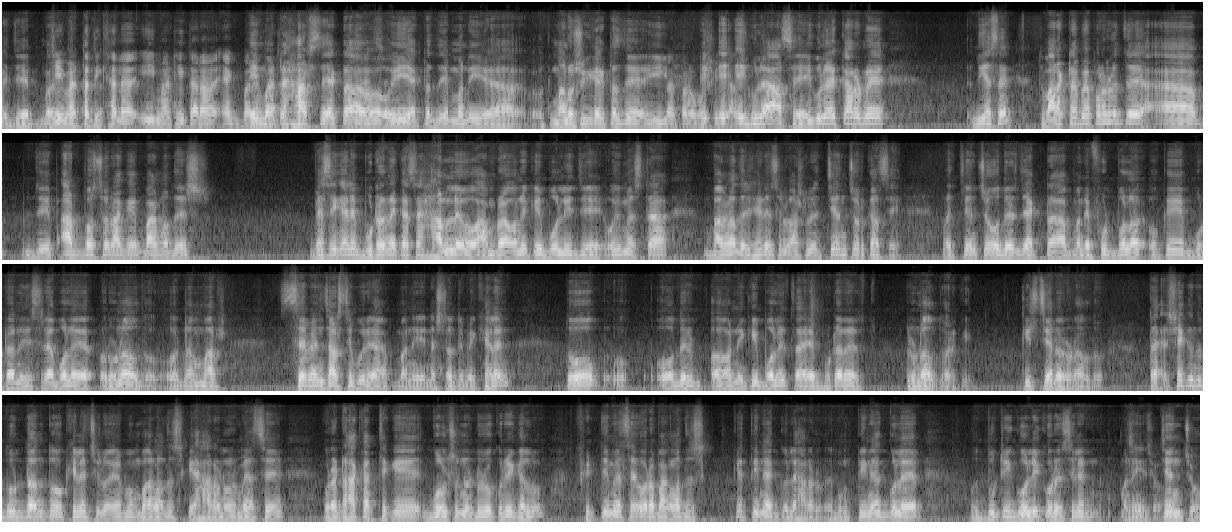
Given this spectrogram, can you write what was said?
এই যে যে মাঠটাতে খেলা এই মাঠেই তারা একবার এই মাঠে হারছে একটা ওই একটা যে মানে মানসিক একটা যে এইগুলো আছে। এইগুলোর কারণে দিয়েছে। তো আরেকটা ব্যাপার হলো যে যে আট বছর আগে বাংলাদেশ বেসিক্যালি ভুটানের কাছে হারলেও আমরা অনেকে বলি যে ওই ম্যাচটা বাংলাদেশ হেরেছিল আসলে চেঞ্চোর কাছে। মানে চেঞ্চো ওদের যে একটা মানে ফুটবলার ওকে ভুটানিসরা বলে রোনালদো ওর নাম্বার সেভেন জার্সি পরে মানে ন্যাশনাল টিমে খেলেন। তো ওদের অনেকেই বলে তাই ভুটানের রোনালদো আর কি ক্রিশ্চিয়ানো রোনালদো। তা সে কিন্তু দুর্দান্ত খেলেছিল এবং বাংলাদেশকে হারানোর ম্যাচে ওরা ঢাকার থেকে গোল শূন্য ড্র করে গেল। ফিরতি ম্যাচে ওরা বাংলাদেশকে তিন এক গোলে হারালো এবং তিন এক গোলের দুটি গোলই করেছিলেন মানে চেঞ্চো। চেঞ্চো।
